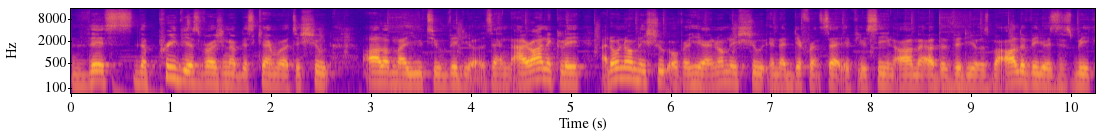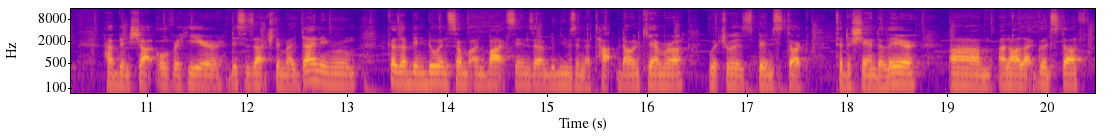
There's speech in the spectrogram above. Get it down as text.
this, the previous version of this camera to shoot all of my YouTube videos. And ironically, I don't normally shoot over here. I normally shoot in a different set if you've seen all my other videos, but all the videos this week have been shot over here. This is actually my dining room because I've been doing some unboxings. and I've been using a top down camera, which has been stuck to the chandelier um, and all that good stuff.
